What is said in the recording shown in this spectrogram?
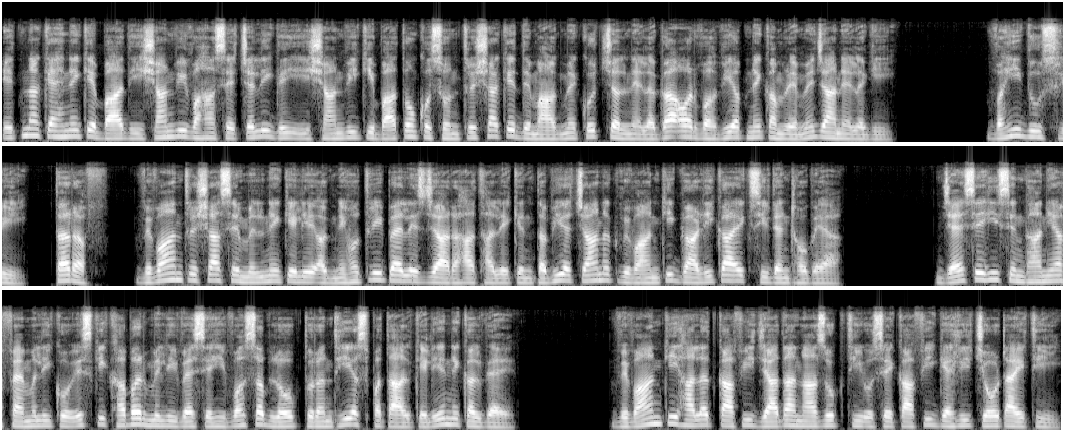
इतना कहने के बाद ईशानवी वहाँ से चली गई। ईशानवी की बातों को सुन त्रिशा के दिमाग में कुछ चलने लगा और वह भी अपने कमरे में जाने लगी। वहीं दूसरी तरफ़ विवान त्रिशा से मिलने के लिए अग्निहोत्री पैलेस जा रहा था लेकिन तभी अचानक विवान की गाड़ी का एक्सीडेंट हो गया। जैसे ही सिंघानिया फैमिली को इसकी खबर मिली, वैसे ही वह सब लोग तुरंत ही अस्पताल के लिए निकल गए। विवान की हालत काफ़ी ज़्यादा नाजुक थी, उसे काफ़ी गहरी चोट आई थी।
